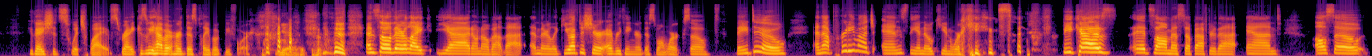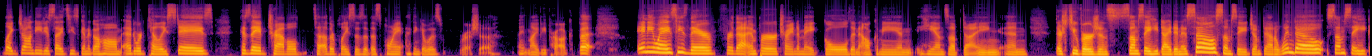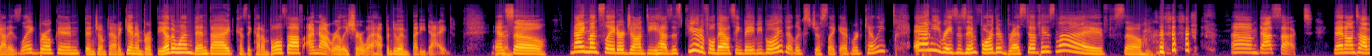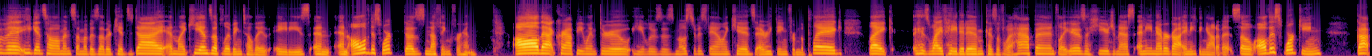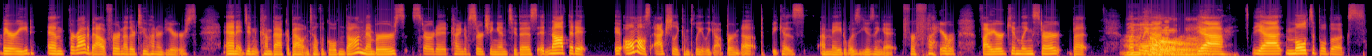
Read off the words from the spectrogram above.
You guys should switch wives right? Because we haven't heard this playbook before. And so they're like yeah i don't know about that. And they're like you have to share everything or this won't work. So they do. And that pretty much ends the enochian workings because it's all messed up after that. And also, like John Dee decides he's going to go home. Edward Kelly stays because they had traveled to other places at this point. I think it was Russia. It might be Prague. But, anyways, he's there for that emperor trying to make gold and alchemy, and he ends up dying. And there's two versions. Some say he died in his cell, some say he jumped out a window, some say he got his leg broken, then jumped out again and broke the other one, then died because they cut them both off. I'm not really sure what happened to him, but he died. Okay. And so Nine months later, John Dee has this beautiful bouncing baby boy that looks just like Edward Kelly, and he raises him for the rest of his life. So um, that sucked. Then on top of it, he gets home and some of his other kids die and like he ends up living till the 80s and and all of this work does nothing for him. All that crap he went through, he loses most of his family, kids, everything from the plague. Like his wife hated him because of what happened. Like it was a huge mess and he never got anything out of it. So all this working got buried and forgot about for another 200 years. And it didn't come back about until the Golden Dawn members started kind of searching into this. It not that it it almost actually completely got burned up because a maid was using it for fire fire kindling start, but luckily oh. that didn't, oh. yeah. Yeah, multiple books.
